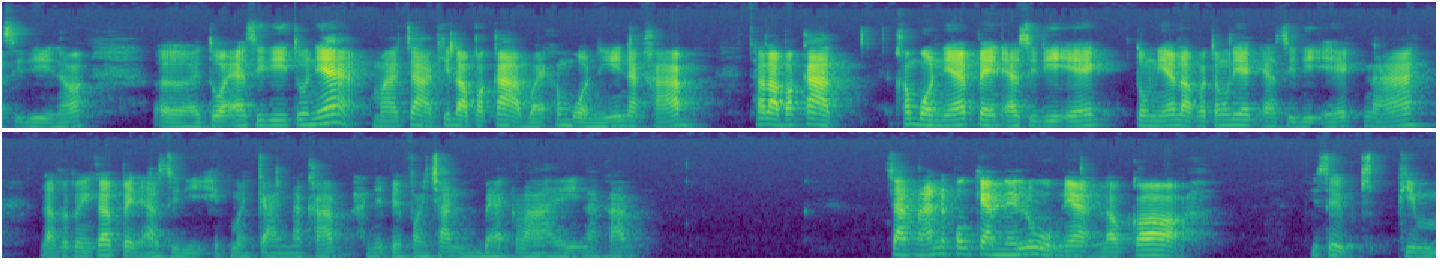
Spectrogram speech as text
LCD เนาะเอ่อตัว LCD ตัวเนี้ยมาจากที่เราประกาศไว้ข้างบนนี้นะครับ ถ้าเราประกาศข้างบนนี้เป็น LCDX ตรงนี้เราก็ต้องเรียก LCDX นะ แล้วก็ตรงนี้ก็เป็น LCDX เหมือนกันนะครับ อันนี้เป็นฟังก์ชัน backlight นะครับ จากนั้นในโปรแกรมในรูปเนี่ยเราก็พิสืบพิมพ์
